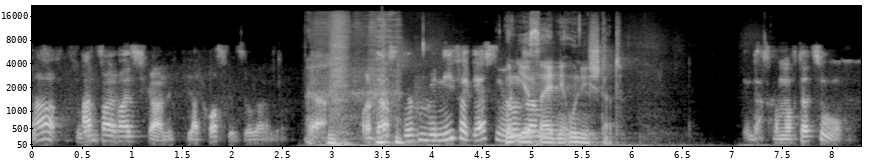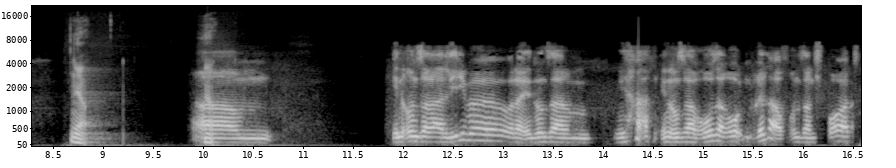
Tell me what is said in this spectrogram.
Ah, Handball weiß ich gar nicht. Lacrosse gibt sogar. Ja. Und das dürfen wir nie vergessen. Und ihr seid eine Unistadt. Das kommt noch dazu. Ja. Ähm, in unserer Liebe oder in unserem, ja, in unserer rosaroten Brille auf unseren Sport,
